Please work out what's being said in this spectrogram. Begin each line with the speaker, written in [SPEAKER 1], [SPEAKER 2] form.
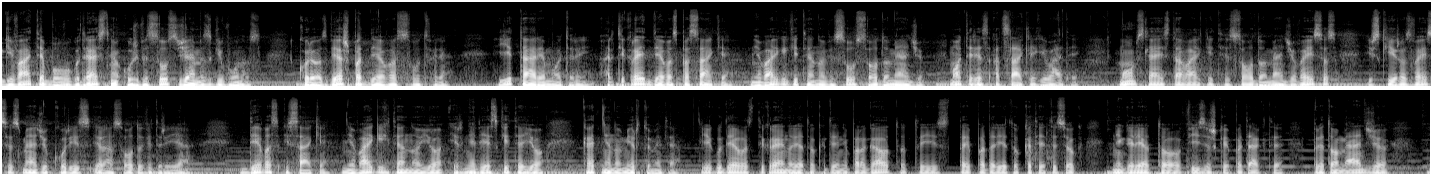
[SPEAKER 1] Gyvatė buvo gudresnė už visus žemės gyvūnus, kurios viešpat Dievas sutverė. Ji tarė moteriai, ar tikrai Dievas pasakė, nevalgykite nuo visų sodo medžių. Moteris atsakė gyvatei, mums leista valgyti sodo medžių vaisius, išskyrus vaisius medžių, kuris yra sodo viduryje. Dievas įsakė, nevalgykite nuo jo ir nelieskite jo, kad nenumirtumėte. Jeigu Dievas tikrai norėtų, kad jie neparagautų, tai jis taip padarytų, kad jie tiesiog negalėtų fiziškai patekti prie to medžio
